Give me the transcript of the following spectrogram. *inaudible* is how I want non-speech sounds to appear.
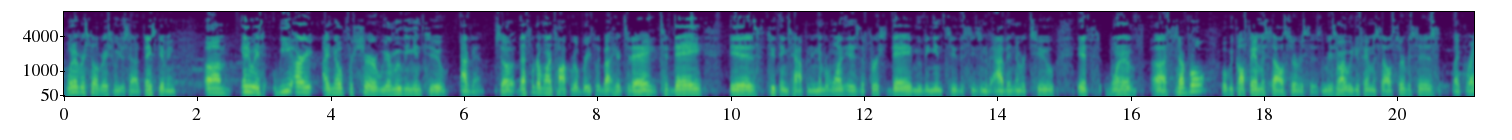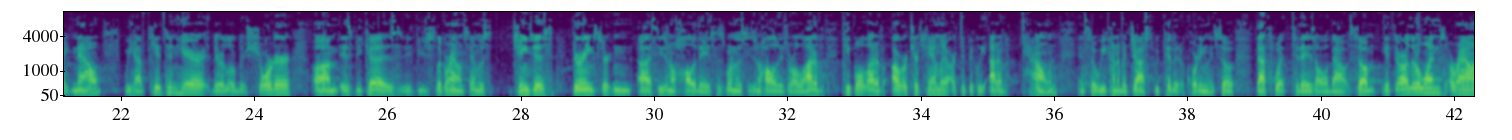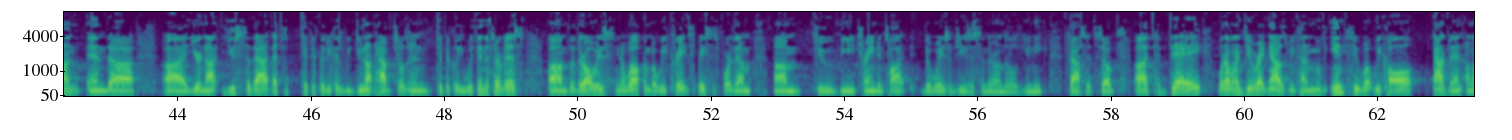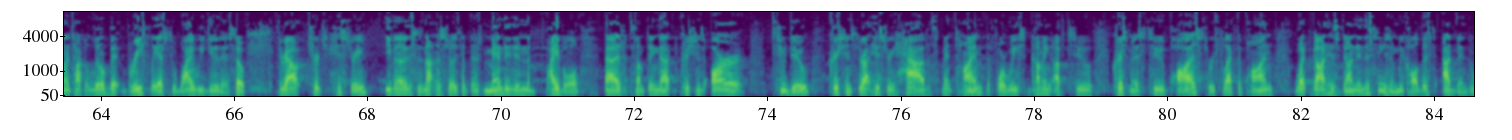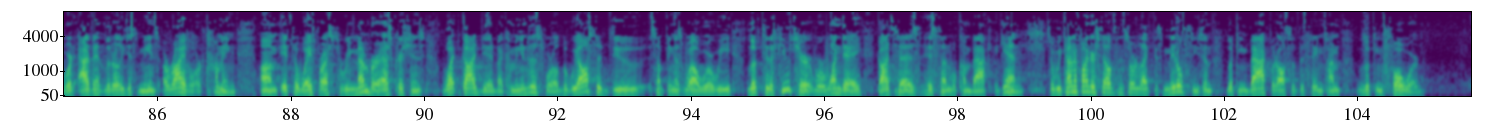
whatever celebration we just had, Thanksgiving. Um, anyways, we are, I know for sure, we are moving into Advent. So that's what I want to talk real briefly about here today. Today is two things happening. Number one, it is the first day moving into the season of Advent. Number two, it's one of uh, several what we call family style services. The reason why we do family style services, like right now, we have kids in here. They're a little bit shorter, um, is because if you just look around, San Luis changes during certain uh, seasonal holidays. This is one of those seasonal holidays where a lot of people, a lot of our church family are typically out of town, and so we kind of adjust, we pivot accordingly. So that's what today is all about. So if there are little ones around and uh, uh, you're not used to that. That's typically because we do not have children typically within the service. Um, they're always, you know, welcome, but we create spaces for them um, to be trained and taught the ways of Jesus in their own little unique facets. So uh, today, what I want to do right now is we kind of move into what we call Advent. I want to talk a little bit briefly as to why we do this. So throughout church history, even though this is not necessarily something that's mandated in the Bible, as something that Christians are to do. Christians throughout history have spent time, the four weeks coming up to Christmas, to pause, to reflect upon what God has done in this season. We call this Advent. The word Advent literally just means arrival or coming. Um, it's a way for us to remember as Christians what God did by coming into this world, but we also do something as well where we look to the future where one day God says his son will come back again. So we kind of find ourselves in sort of like this middle season looking back, but also at the same time looking forward.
